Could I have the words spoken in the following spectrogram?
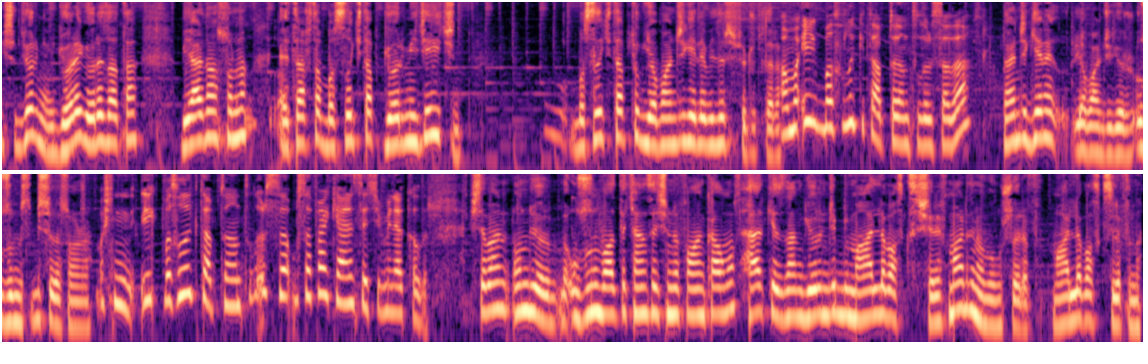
İşte diyorum ya göre göre zaten bir yerden sonra etrafta basılı kitap görmeyeceği için basılı kitap çok yabancı gelebilir çocuklara. Ama ilk basılı kitap tanıtılırsa da Bence gene yabancı görür uzun bir, bir süre sonra. Şimdi ilk basılı kitap tanıtılırsa bu sefer kendi seçimine kalır. İşte ben onu diyorum. Uzun vadede kendi seçimde falan kalmaz. Herkesten görünce bir mahalle baskısı. Şerif Mardin mi bulmuş o lafı? Mahalle baskısı lafını.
